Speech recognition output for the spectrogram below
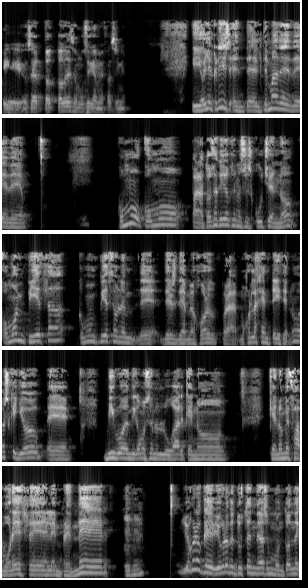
eh, o sea, toda esa música me fascina. Y oye, Cris, el tema de, de, de, ¿cómo, cómo, para todos aquellos que nos escuchen, ¿no? ¿Cómo empieza ¿Cómo empieza desde a mejor, a lo mejor la gente dice, no, es que yo eh, vivo en, digamos, en un lugar que no, que no me favorece el emprender. Yo creo que, yo creo que tú tendrás un montón de,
